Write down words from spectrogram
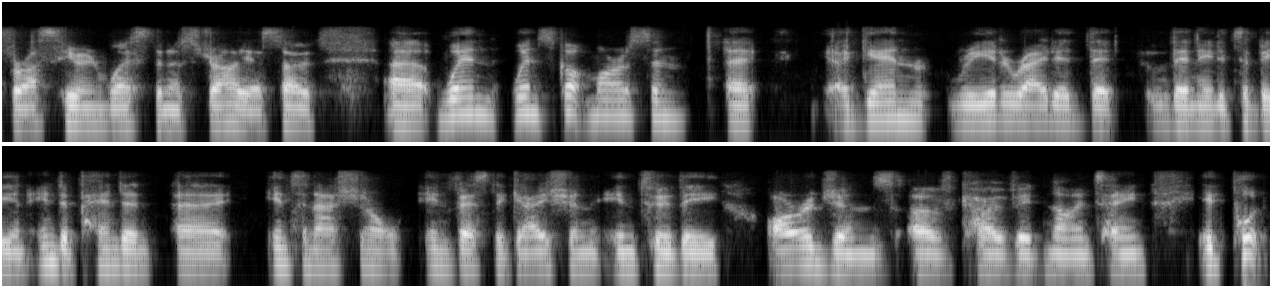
for us here in Western Australia. So when when Scott Morrison uh, again reiterated that there needed to be an independent uh, international investigation into the origins of COVID 19. It put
